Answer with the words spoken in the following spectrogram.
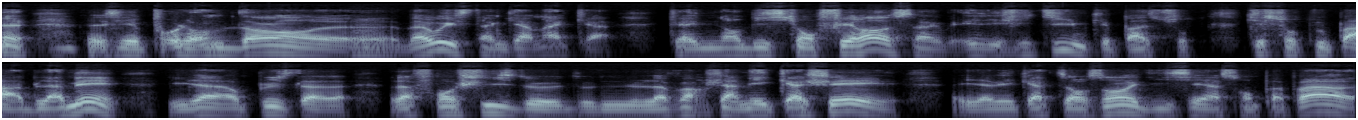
les épaules en dedans. Euh, mm. bah oui, c'est un gamin qui a, qui a, une ambition féroce hein, et légitime, qui est pas, qui est surtout pas à blâmer. Il a en plus la, la franchise de, de ne l'avoir jamais caché. Il avait 14 ans, il disait à son papa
